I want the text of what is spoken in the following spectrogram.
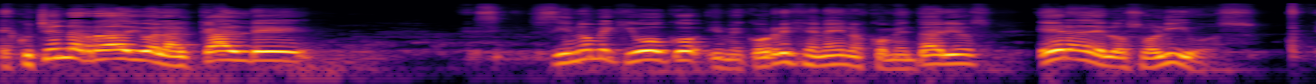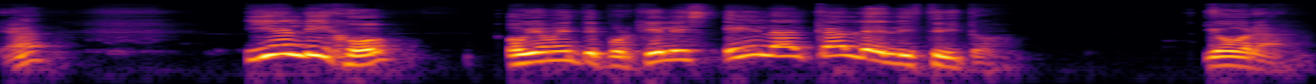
escuché en la radio al alcalde, si no me equivoco, y me corrigen ahí en los comentarios, era de los olivos. Y él dijo, obviamente porque él es el alcalde del distrito. Y ahora,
